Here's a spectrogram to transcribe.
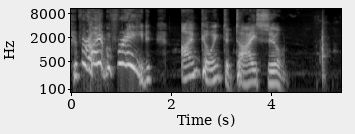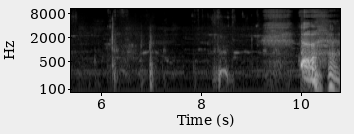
For I am afraid I'm going to die soon. Uh,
